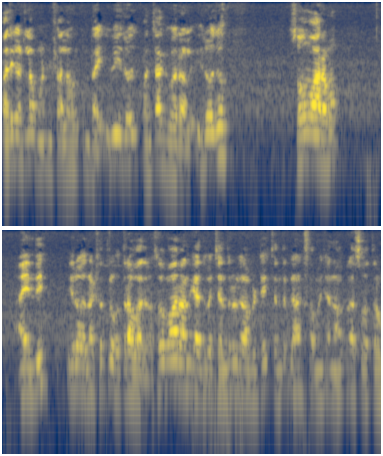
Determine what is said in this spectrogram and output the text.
పది గంటల మూడు నిమిషాల వరకు ఉంటాయి. ఇవి ఈరోజు పంచాంగ వివరాలు. ఈరోజు సోమవారము అయింది. ఈరోజు నక్షత్రం ఉత్తరాభాద్ర సోమవారానికి అధిపతి చంద్రుడు కాబట్టి చంద్రగ్రహకు సంబంధించిన నవగ్రహ స్తోత్రం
